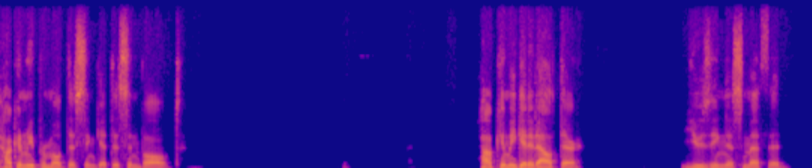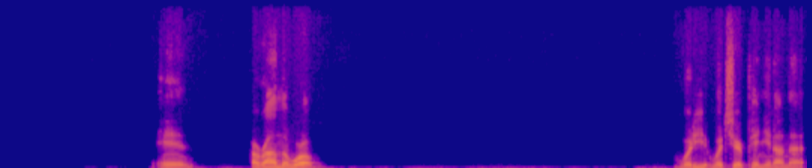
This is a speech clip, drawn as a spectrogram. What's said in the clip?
how can we promote this and get this involved? How can we get it out there using this method and around the world? What do you, what's your opinion on that?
